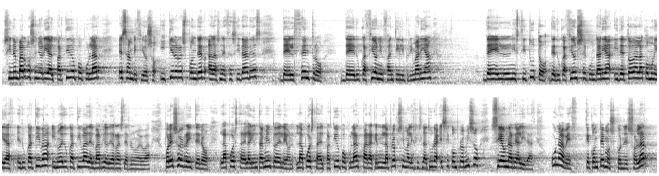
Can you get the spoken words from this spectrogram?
Sin embargo, señoría, el Partido Popular es ambicioso y quiere responder a las necesidades del centro de educación infantil y primaria del Instituto de Educación Secundaria y de toda la comunidad educativa y no educativa del barrio de Ras de Renueva. Por eso reitero la apuesta del Ayuntamiento de León, la apuesta del Partido Popular para que en la próxima legislatura ese compromiso sea una realidad. Una vez que contemos con el solar,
